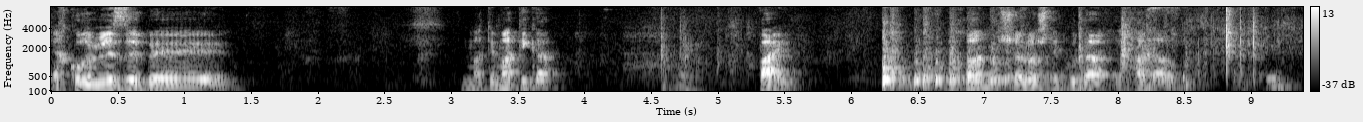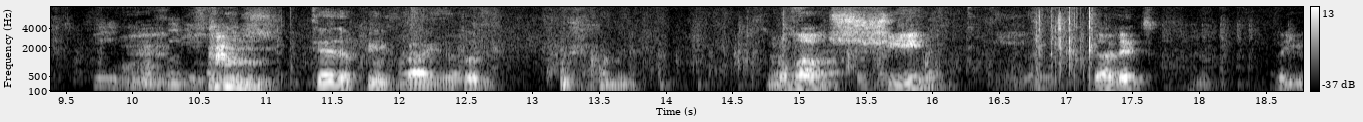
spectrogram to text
איך קוראים לזה במתמטיקה? פאי. נכון? 3.14. בסדר, פי, פאי, זה אותו תמיד. כלומר, שין, ד' וי'.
